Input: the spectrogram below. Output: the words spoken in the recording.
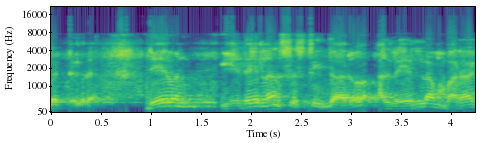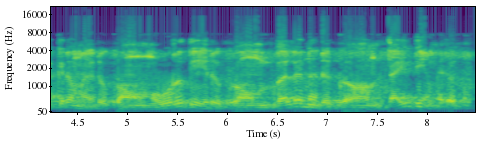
கட்டுகிற. தேவன் எதையெல்லாம் சிருஷ்டித்தாரோ அதுல எல்லாம் பராக்கிரமம் இருக்கும் உறுதி இருக்கும் பலன் இருக்கும் தைரியம் இருக்கும்.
